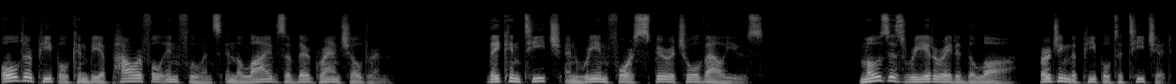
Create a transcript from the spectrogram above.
Older people can be a powerful influence in the lives of their grandchildren. They can teach and reinforce spiritual values. Moses reiterated the law, urging the people to teach it,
